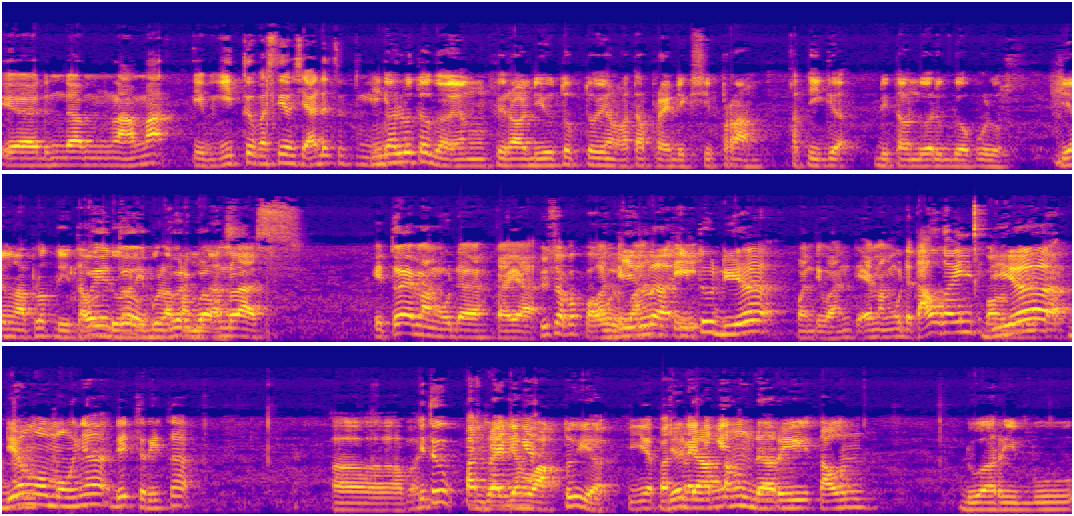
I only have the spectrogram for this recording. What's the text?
ya dendam lama, ya begitu pasti masih ada tuh. enggak lu tau gak yang viral di YouTube tuh yang kata prediksi perang ketiga di tahun 2020 dia ngupload di tahun oh itu 2018. 2018. itu emang udah kayak Itu siapa Paul? Wanti-wanti. Gila, itu dia wanti-wanti emang udah tahu kayaknya Paul dia cerita. dia ngomongnya dia cerita eh apa Itu pas waktu ya Iya, pas dia datang dari tahun 2070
